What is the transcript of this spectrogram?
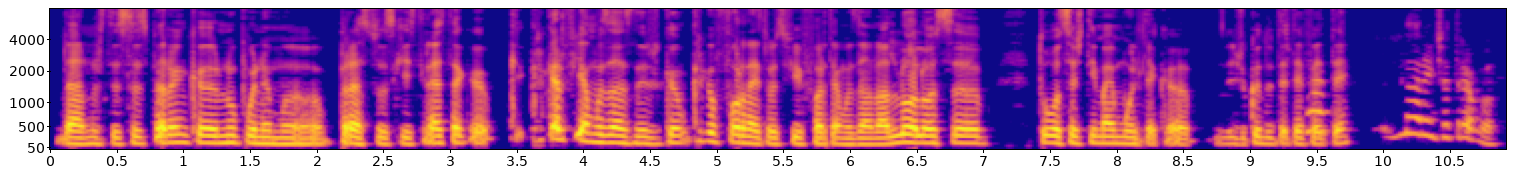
Da, nu știu, să sperăm că nu punem uh, prea sus chestiile astea, că c- cred că ar fi amuzant să ne jucăm. Cred că Fortnite o să fie foarte amuzant. La LoL o să, tu o să știi mai multe, că jucându-te TFT. N-are nicio treabă.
